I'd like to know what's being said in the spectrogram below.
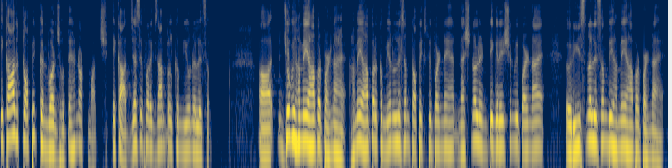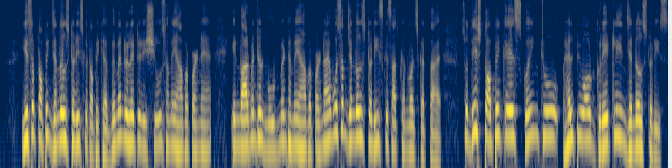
एक आध टॉपिक कन्वर्ज होते हैं नॉट मच एक आध जैसे फॉर एग्जांपल कम्युनलिज्म जो भी हमें यहाँ पर पढ़ना है, हमें यहाँ पर कम्युनलिज्म टॉपिक्स भी पढ़ने हैं नेशनल इंटीग्रेशन भी पढ़ना है रीजनलिज्म भी हमें यहाँ पर पढ़ना है। ये सब टॉपिक जनरल स्टडीज़ के टॉपिक है। विमेन रिलेटेड इश्यूज़ हमें यहाँ पर पढ़ने हैं इन्वायरमेंटल मूवमेंट हमें यहाँ पर पढ़ना है, वो सब जनरल स्टडीज़ के साथ कन्वर्ज करता है। So this topic is going to help you out greatly in general studies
